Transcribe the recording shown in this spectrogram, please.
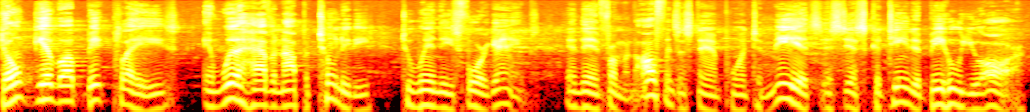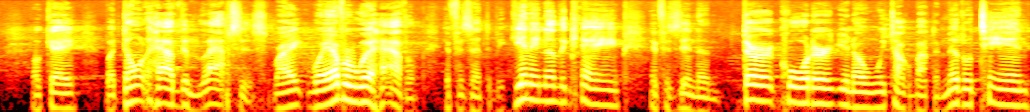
Don't give up big plays, and we'll have an opportunity to win these four games. And then from an offensive standpoint, to me, it's, it's just continue to be who you are, okay? But don't have them lapses, right? Wherever we'll have them. If it's at the beginning of the game, if it's in the third quarter, you know, when we talk about the middle 10,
